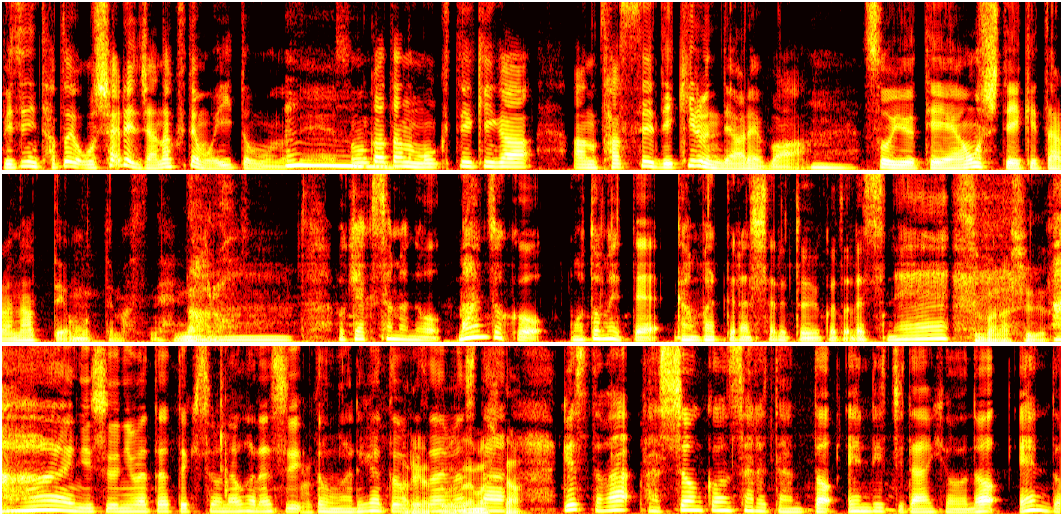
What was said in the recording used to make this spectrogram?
別にたとえおしゃれじゃなくてもいいと思うので、うんその方の目的があの達成できるんであれば、うんそういう提案をしていけたらなって思ってますね。なるほどうんお客様の満足を求めて頑張ってらっしゃるということですね。素晴らしいですはい、2週にわたって貴重なお話どうもありがとうありがとございうました。ございましたゲストはファッションコンサルタントエンリッチ代表の遠藤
